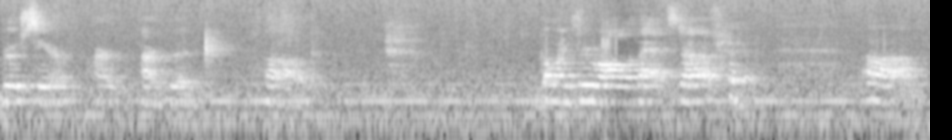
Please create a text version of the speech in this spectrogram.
Bruce here, our, our good, uh, going through all of that stuff. uh,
